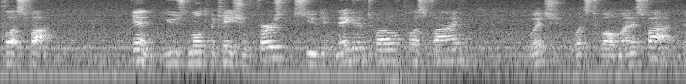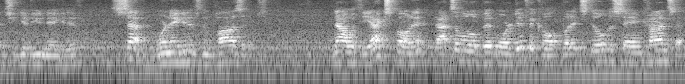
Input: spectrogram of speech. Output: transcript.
plus 5. Again, use multiplication first, so you get negative 12 plus 5, which, what's 12 minus 5? That should give you negative 7. More negatives than positives. Now with the exponent, that's a little bit more difficult, but it's still the same concept.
